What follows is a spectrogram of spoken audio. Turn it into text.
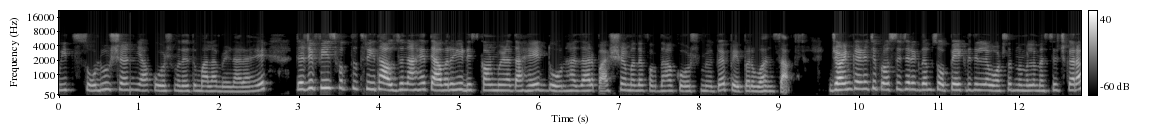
with solution या कोर्समध्ये तुम्हाला मिळणार आहे. ज्याची फीस फक्त थ्री थाउजंड आहे त्यावरही डिस्काउंट मिळत आहे. दोन हजार पाचशे मध्ये फक्त हा कोर्स मिळतोय पेपर वनचा जॉईन करण्याची प्रोसिजर एकदम सोपी इकडे दिलेल्या व्हॉट्सअप नंबरला मेसेज करा.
